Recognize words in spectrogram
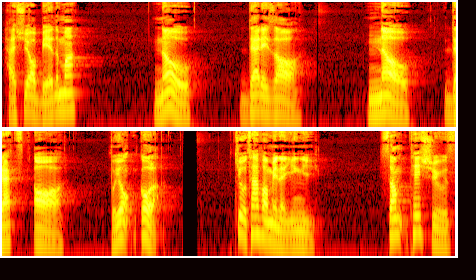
还需要别的吗？No, that is all. No, that's all. 不用，够了。就餐方面的英语，Some tissues,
